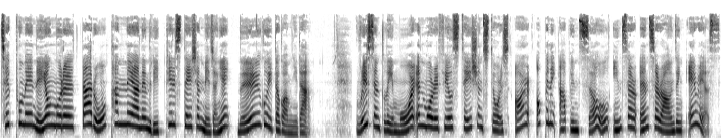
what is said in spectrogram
제품의 내용물을 따로 판매하는 리필 스테이션 매장에 늘고 있다고 합니다. Recently, more and more refill station stores are opening up in Seoul and surrounding areas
